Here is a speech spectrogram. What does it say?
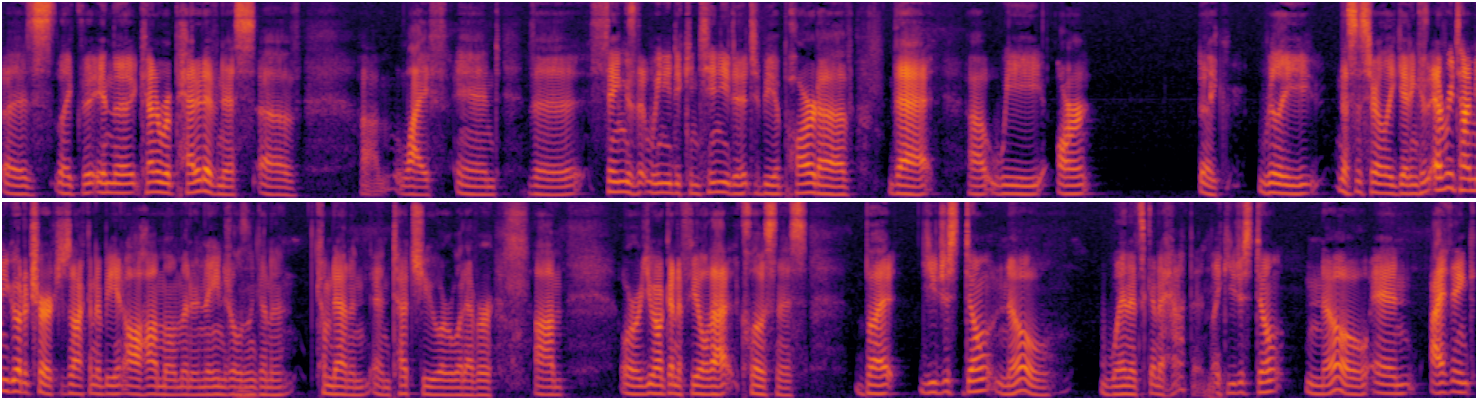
as like the in the kind of repetitiveness of um, life and the things that we need to continue to, to be a part of that uh, we aren't like really necessarily getting. Because every time you go to church it's not going to be an aha moment an angel isn't going to come down and, and touch you or whatever um, or you aren't going to feel that closeness but you just don't know when it's going to happen like you just don't know and i think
